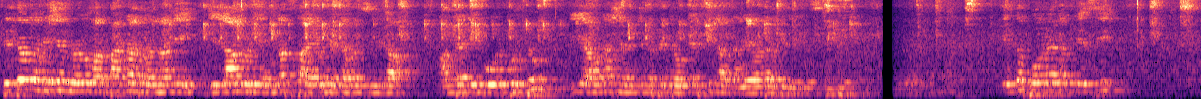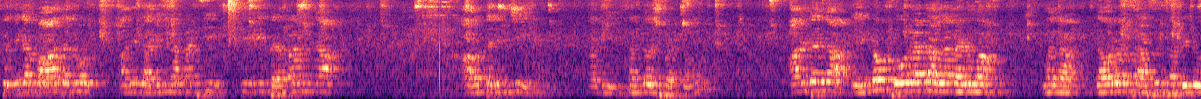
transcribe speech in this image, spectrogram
ప్రతి ఒక్క విషయంలోనూ మన పక్కన మండలాన్ని జిల్లాలోని ఉన్నత స్థాయిలో పెట్టవలసిందిగా అందరినీ కోరుకుంటూ ఈ అవకాశం ఇచ్చిన ప్రతి ఒక్కరికి నా ధన్యవాదాలు తెలియజేస్తుంది ఎంతో పోరాటం చేసి కొద్దిగా బాధలు అది తగిలినప్పటికీ తిరిగి బ్రహ్మాండంగా అవతరించి అది సంతోషపడతాము. ఆ విధంగా ఎన్నో పోరాటాల నడుమ మన గౌరవ శాసనసభ్యులు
